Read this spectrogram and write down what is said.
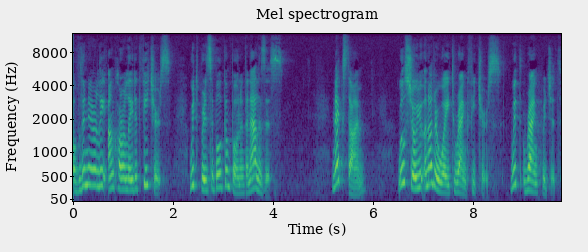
of linearly uncorrelated features with principal component analysis. Next time, we'll show you another way to rank features with Rank Widget.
